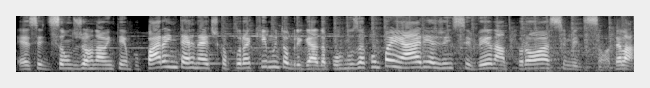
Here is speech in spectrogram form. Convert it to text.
Essa edição do Jornal em Tempo para a internet fica por aqui. Muito obrigada por nos acompanhar e a gente se vê na próxima edição. Até lá!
